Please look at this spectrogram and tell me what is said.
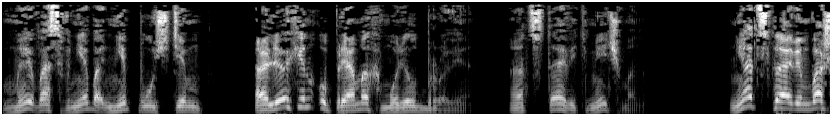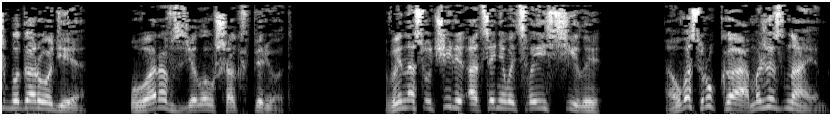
Мы вас в небо не пустим. Алехин упрямо хмурил брови. — Отставить, Мечман. — Не отставим, ваше благородие! Уваров сделал шаг вперед. — Вы нас учили оценивать свои силы, а у вас рука, мы же знаем.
